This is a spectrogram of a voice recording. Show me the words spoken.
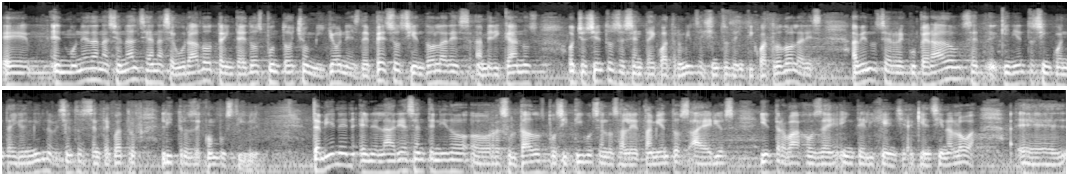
eh, en moneda nacional se han asegurado 32.8 millones de pesos y en dólares americanos 864.624 dólares, habiéndose recuperado 551.964 litros de combustible. También en, el área se han tenido oh, resultados positivos en los alertamientos aéreos y en trabajos de inteligencia aquí en Sinaloa. Eh,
